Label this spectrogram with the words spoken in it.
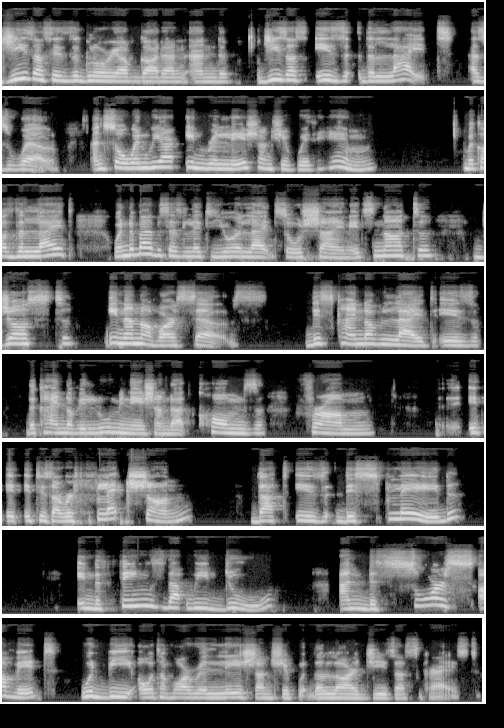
Jesus is the glory of God and, and Jesus is the light as well. And so when we are in relationship with Him, because the light when the bible says let your light so shine it's not just in and of ourselves this kind of light is the kind of illumination that comes from it, it, it is a reflection that is displayed in the things that we do and the source of it would be out of our relationship with the lord jesus christ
